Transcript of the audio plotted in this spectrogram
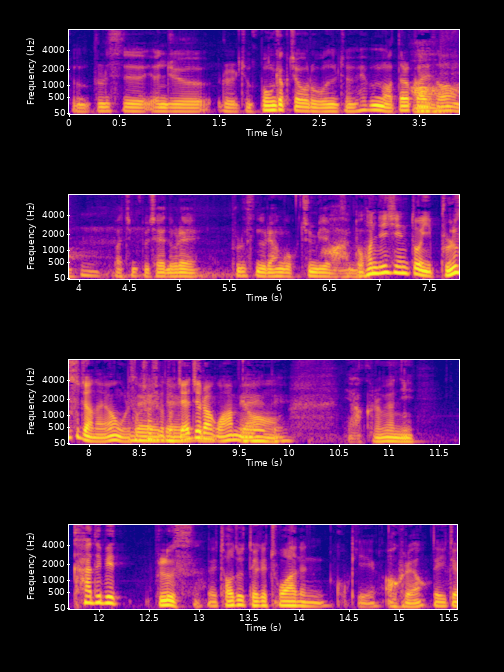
좀 블루스 연주를 좀 본격적으로 오늘 좀 해보면 어떨까 해서 어. 마침 또 제 노래 블루스 노래 한 곡 준비해봤습니다. 아, 또 헌진 씨는 또 이 블루스잖아요. 우리 석철 씨가 네, 또 네, 재즈라고 네. 하면 네, 야 그러면 이 카드빚 블루스. 네, 저도 되게 좋아하는 곡이에요. 아, 그래요? 네, 이제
